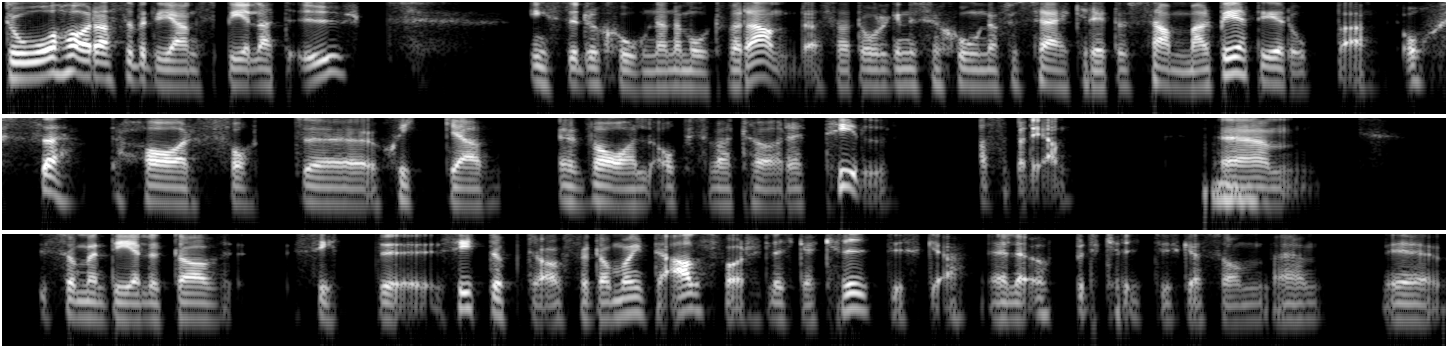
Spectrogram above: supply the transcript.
då har Azerbajdzjan spelat ut institutionerna mot varandra så att Organisationen för säkerhet och samarbete i Europa, OSSE, har fått eh, skicka eh, valobservatörer till Azerbajdzjan Mm. ehm, som en del av sitt, eh, sitt uppdrag, för de har inte alls varit lika kritiska eller öppet kritiska som eh, eh,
